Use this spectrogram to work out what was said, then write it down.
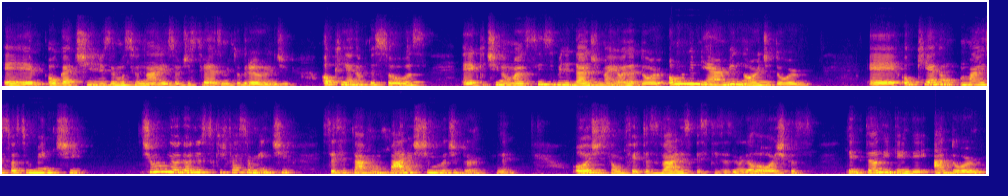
é, ou gatilhos emocionais, ou de estresse muito grande, ou que eram pessoas é, que tinham uma sensibilidade maior à dor, ou um limiar menor de dor, é, ou que eram mais facilmente. Tinham neurônios que facilmente se excitavam para o estímulo de dor, né? Hoje são feitas várias pesquisas neurológicas tentando entender a dor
